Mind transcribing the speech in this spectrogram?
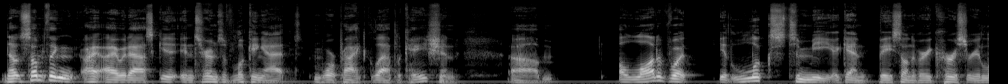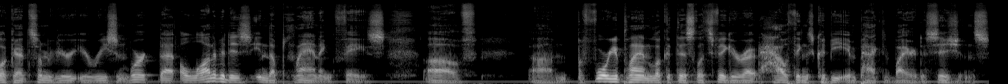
Now, something I, I would ask in terms of looking at more practical application, um, a lot of what it looks to me, again, based on a very cursory look at some of your, your recent work, that a lot of it is in the planning phase of um, before you plan, look at this, let's figure out how things could be impacted by our decisions.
